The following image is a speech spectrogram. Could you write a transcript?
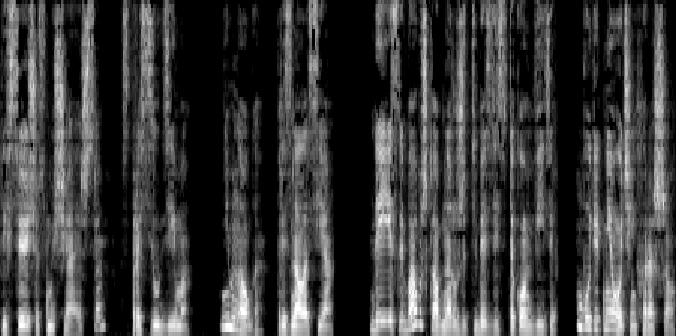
«Ты все еще смущаешься?» — спросил Дима. «Немного», — призналась я. «Да и если бабушка обнаружит тебя здесь в таком виде, будет не очень хорошо.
